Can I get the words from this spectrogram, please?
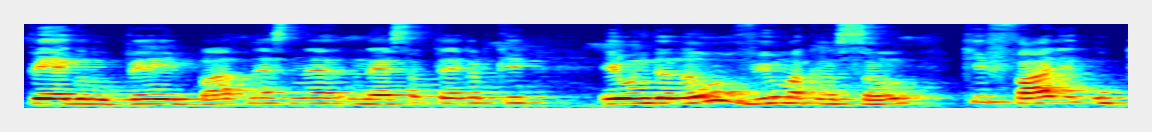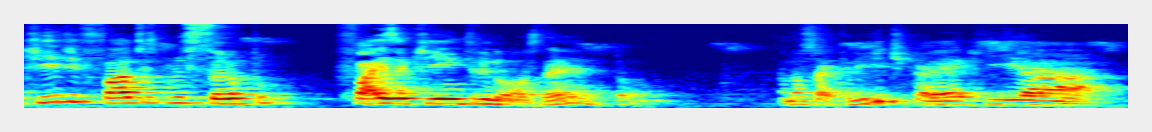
pego no pé e bato nessa, nessa tecla, porque eu ainda não ouvi uma canção que fale o que de fato o Espírito Santo faz aqui entre nós, né? Então... A nossa crítica é que a,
